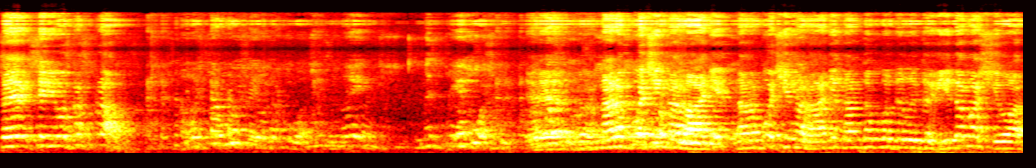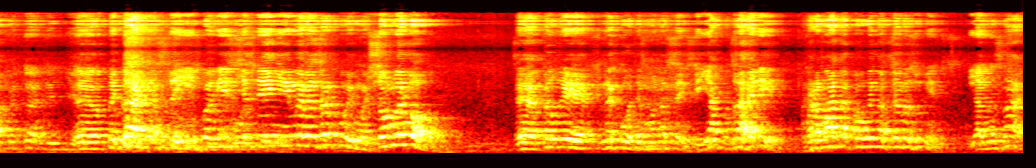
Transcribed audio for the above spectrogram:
Це серйозна справа. А ось там спробуємо. його Е, На робочій нараді, на робочій нараді нам доводили до відома, що е, питання стоїть по день і ми розрахуємо, що ми робимо, е, коли не ходимо на сесії. Як взагалі громада повинна це розуміти? Я не знаю.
